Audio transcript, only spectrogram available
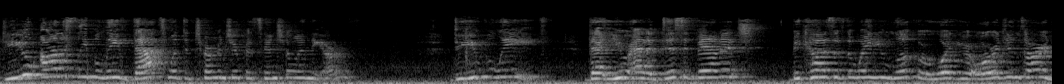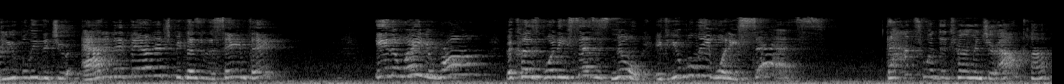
Do you honestly believe that's what determines your potential in the earth? Do you believe that you're at a disadvantage because of the way you look or what your origins are? Or do you believe that you're at an advantage because of the same thing? Either way, you're wrong. Because what he says is no, if you believe what he says, that's what determines your outcome,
